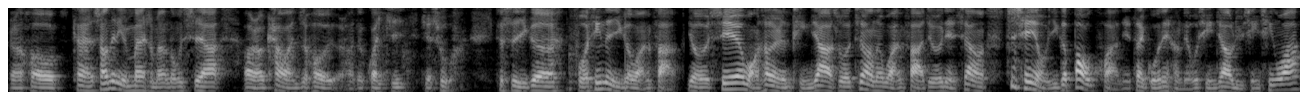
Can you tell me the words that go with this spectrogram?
然后看看商店里面卖什么样的东西啊，然后看完之后，然后再关机结束，就是一个佛心的一个玩法。有些网上的人评价说，这样的玩法就有点像之前有一个爆款也在国内很流行，叫旅行青蛙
